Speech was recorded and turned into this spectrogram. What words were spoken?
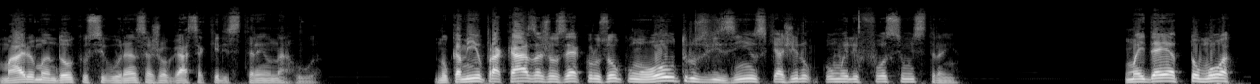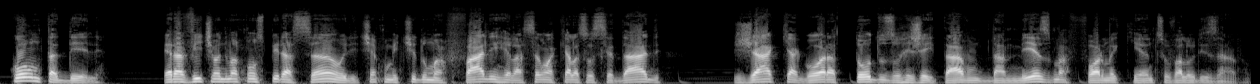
Mário mandou que o segurança jogasse aquele estranho na rua. No caminho para casa, José cruzou com outros vizinhos que agiram como ele fosse um estranho. Uma ideia tomou a conta dele. Era vítima de uma conspiração, ele tinha cometido uma falha em relação àquela sociedade, já que agora todos o rejeitavam da mesma forma que antes o valorizavam.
